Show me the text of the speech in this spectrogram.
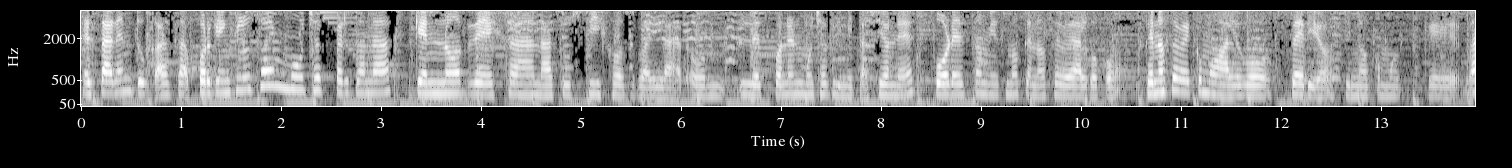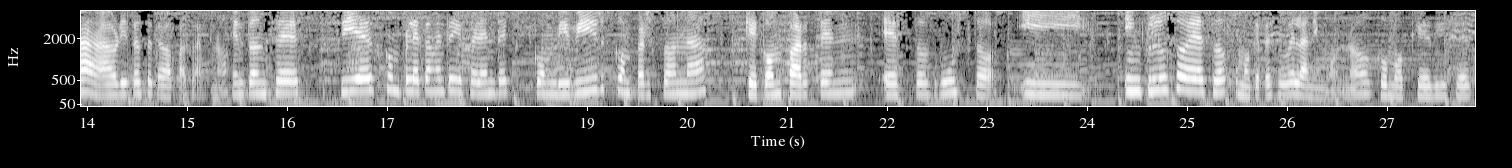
estar en tu casa, porque incluso hay muchas personas que no dejan a sus hijos bailar o les ponen muchas limitaciones por esto mismo que no se ve algo como, que no se ve como algo serio, sino como que, ah, ahorita se te va a pasar, ¿no? Entonces, sí es completamente diferente convivir con personas que comparten estos gustos y incluso eso como que te sube el ánimo, ¿no? Como que dices,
